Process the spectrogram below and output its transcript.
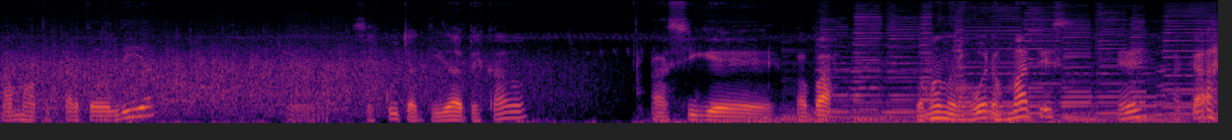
vamos a pescar todo el día. Eh, se escucha actividad de pescado. Así que, papá, tomando unos buenos mates, ¿eh? acá.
